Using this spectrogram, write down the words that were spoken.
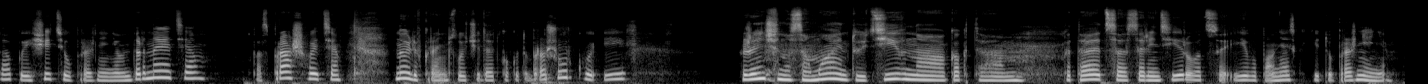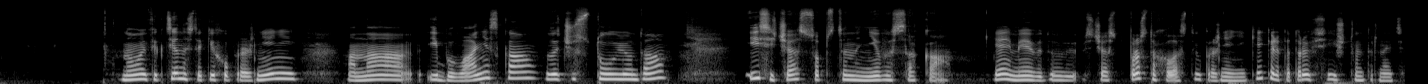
Да, поищите упражнения в интернете, поспрашивайте. Ну или в крайнем случае дают какую-то брошюрку, и женщина сама интуитивно как-то пытается сориентироваться и выполнять какие-то упражнения. Но эффективность таких упражнений она и была низка зачастую, да, и сейчас, собственно, невысока. Я имею в виду сейчас просто холостые упражнения Кегеля, которые все ищут в интернете.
